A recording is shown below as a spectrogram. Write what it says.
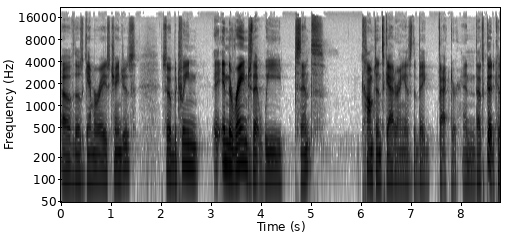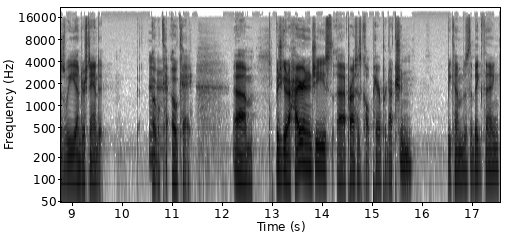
of those gamma rays changes. So between in the range that we sense, Compton scattering is the big factor, and that's good because we understand it. Okay, okay. Um, but you go to higher energies, a process called pair production becomes the big thing.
